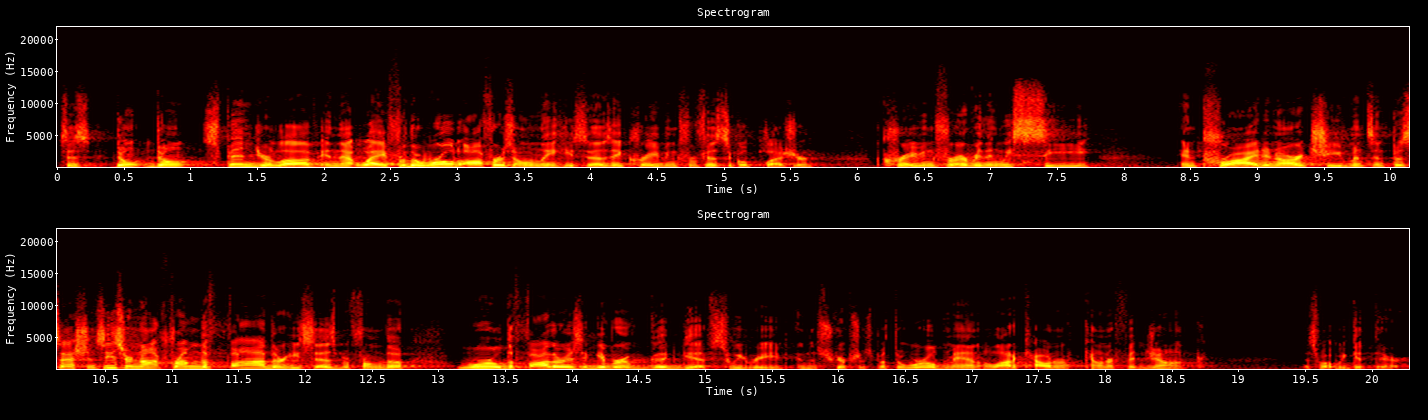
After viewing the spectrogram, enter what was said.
says, don't, don't spend your love in that way. For the world offers only, he says, a craving for physical pleasure, craving for everything we see, and pride in our achievements and possessions. These are not from the Father, he says, but from the world. The Father is a giver of good gifts, we read in the scriptures. But the world, man, a lot of counter, counterfeit junk. is what we get there.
